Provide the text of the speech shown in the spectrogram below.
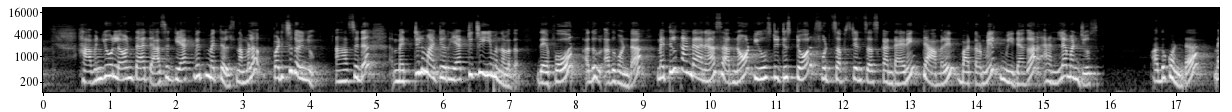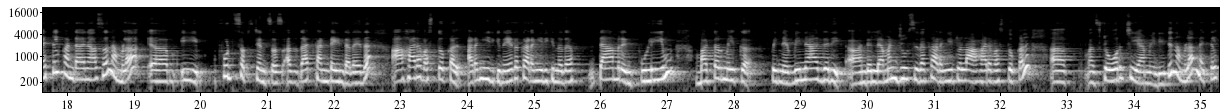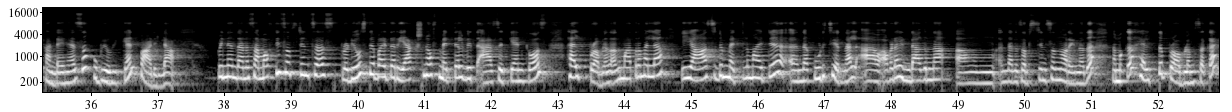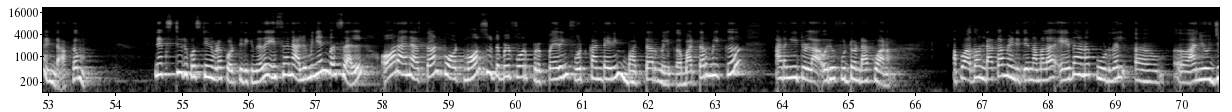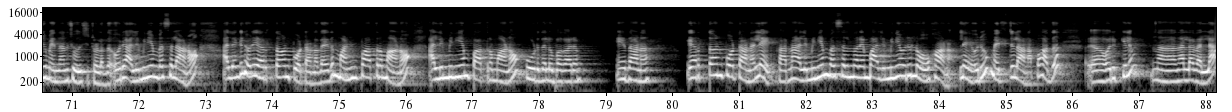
Haven't you learn that acid react with metals നമ്മൾ പഠിച്ചു കഴിഞ്ഞു. ആസിഡ് മെറ്റലുമായിട്ട് റിയാക്ട് ചെയ്യുമെന്നുള്ളത്. ദ ഫോർ അത് അതുകൊണ്ട് metal containers are not used to store food substances containing tamarind butter milk vinegar and lemon juice അതുകൊണ്ട് മെറ്റൽ കണ്ടെയ്നേഴ്സ് നമ്മൾ ഈ ഫുഡ് സബ്സ്റ്റൻസസ് അത് ദാറ്റ് കണ്ടെയ്ൻഡ് അതായത് ആഹാര വസ്തുക്കൾ അടങ്ങിയിരിക്കുന്ന ഏതൊക്കെ അടങ്ങിയിരിക്കുന്നത്? ടാമറിൻ പുളിയും ബട്ടർ മിൽക്ക് പിന്നെ വിനാഗരി അതിന്റെ ലെമൺ ജ്യൂസ് ഇതൊക്കെ അടങ്ങിയിട്ടുള്ള ആഹാര വസ്തുക്കൾ സ്റ്റോർ ചെയ്യാൻ വേണ്ടിയിട്ട് നമ്മൾ മെറ്റൽ കണ്ടെയ്നേഴ്സ് ഉപയോഗിക്കാൻ പാടില്ല. പിന്നെന്താണ്? Some of the substances produced by the reaction of metal with acid can cause health problems അത് മാത്രമല്ല ഈ ആസിഡും മെറ്റലുമായിട്ട് എന്താ കൂടിച്ചേർന്നാൽ അവിടെ ഉണ്ടാകുന്ന എന്താണ് സബ്സ്റ്റൻസ് എന്ന് പറയുന്നത് നമുക്ക് ഹെൽത്ത് പ്രോബ്ലംസ് ഒക്കെ ഉണ്ടാക്കും. നെക്സ്റ്റ് ഒരു ക്വസ്റ്റ്യൻ ഇവിടെ കൊടുത്തിരിക്കുന്നത്. Is an aluminium vessel or an earthen pot more suitable for preparing food containing butter milk butter milk അടങ്ങിയിട്ടുള്ള ഒരു ഫുഡ് ഉണ്ടാക്കുവാണ്. അപ്പോൾ അതുണ്ടാക്കാൻ വേണ്ടിയിട്ട് നമ്മൾ ഏതാണ് കൂടുതൽ അനുയോജ്യം എന്നാണ് ചോദിച്ചിട്ടുള്ളത്. ഒരു അലുമിനിയം വെസലാണോ അല്ലെങ്കിൽ ഒരു എർത്തേൺ പോട്ടാണോ അതായത് മൺപാത്രമാണോ അലുമിനിയം പാത്രമാണോ കൂടുതൽ ഉപകാരം? ഏതാണ്? എർത്തേൺ പോട്ടാണ് അല്ലേ? കാരണം അലുമിനിയം വെസൽ എന്ന് പറയുമ്പോൾ അലുമിനിയം ഒരു ലോഹമാണ് അല്ലേ? ഒരു മെറ്റലാണ്. അപ്പോൾ അത് ഒരിക്കലും നല്ലതല്ല.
